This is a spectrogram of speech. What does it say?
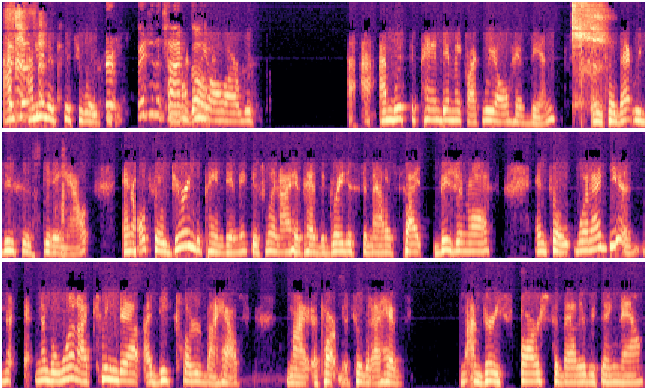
I'm, I'm in a situation. Where did the time like go? We all are with. I, I'm with the pandemic, like we all have been, and so that reduces getting out. And also during the pandemic is when I have had the greatest amount of sight vision loss. And so what I did, n- number one, I cleaned out, I decluttered my house, my apartment, so that I have. I'm very sparse about everything now.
